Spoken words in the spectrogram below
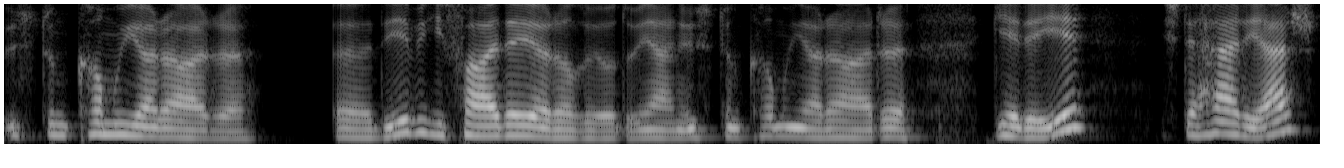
üstün kamu yararı e, diye bir ifade yer alıyordu. Yani üstün kamu yararı gereği işte her yer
